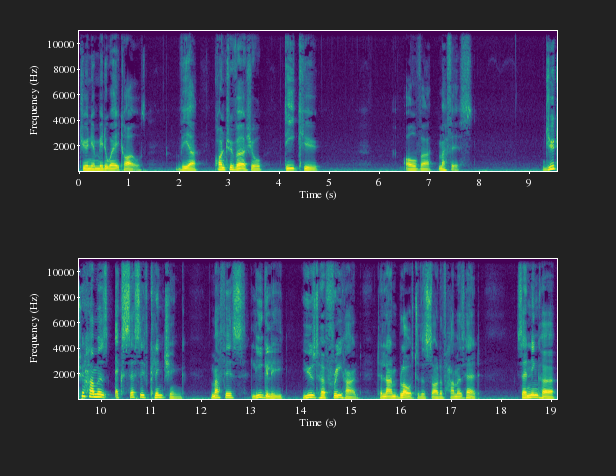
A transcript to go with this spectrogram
junior middleweight titles via controversial DQ over Mathis. Due to Hammer's excessive clinching, Mathis legally used her free hand to land blows to the side of Hammer's head, sending her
